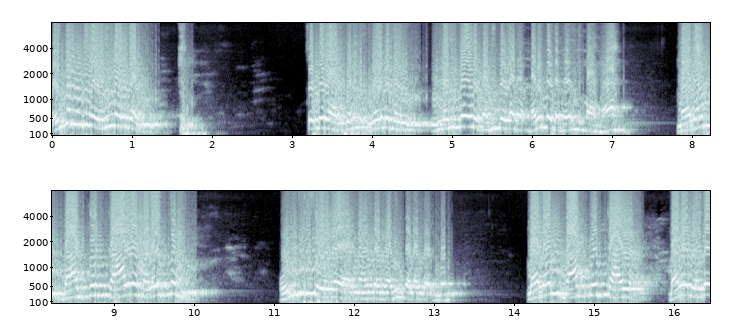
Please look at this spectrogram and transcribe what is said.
எங்களுடைய எண்ணங்கள் சொல்லுகிறார்கள் வேதனை உள்ளம்போடு வழிபட வழிபட வேண்டுமானால் மனம் வாக்கு காயம் அனைத்தும் ஒன்று சேர நாங்கள் வழிபட வேண்டும். மனம் வாக்கு காயம் மனம் எதை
